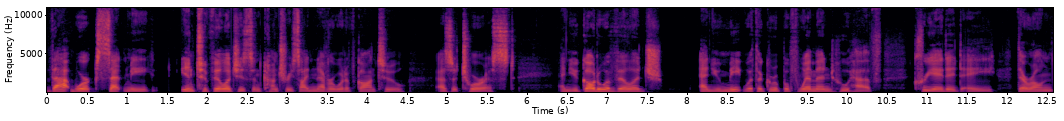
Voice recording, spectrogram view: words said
That work sent me into villages and countries I never would have gone to as a tourist. And you go to a village and you meet with a group of women who have created a their own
